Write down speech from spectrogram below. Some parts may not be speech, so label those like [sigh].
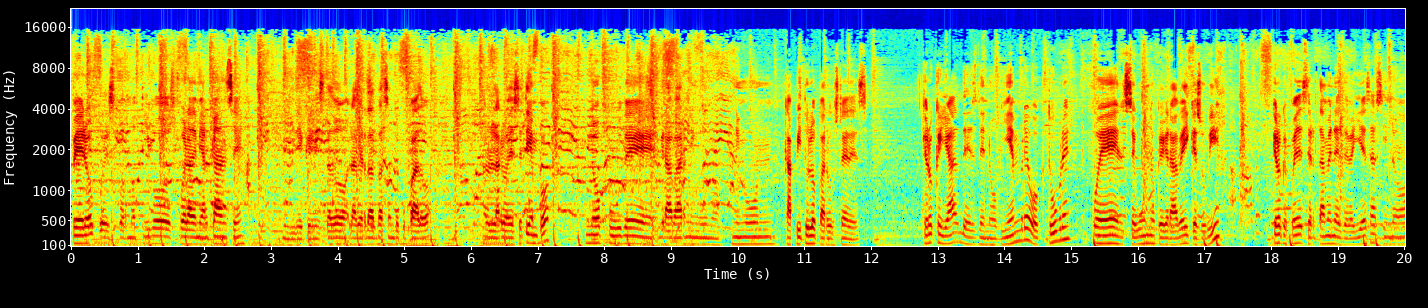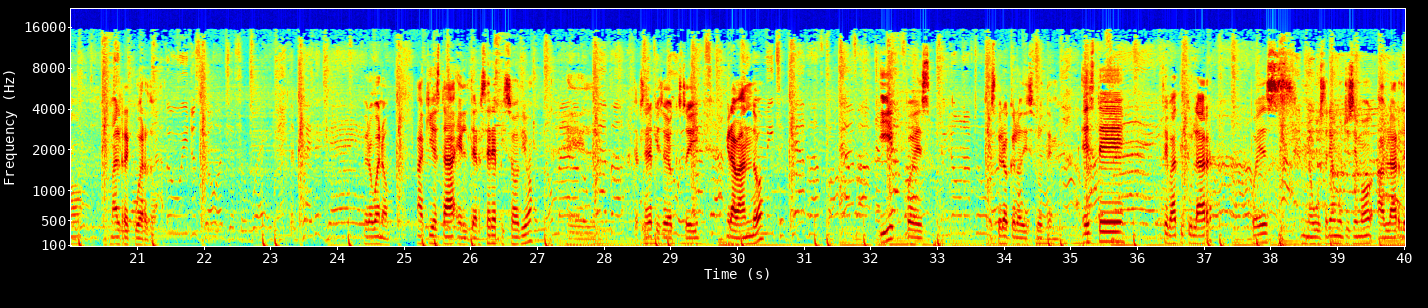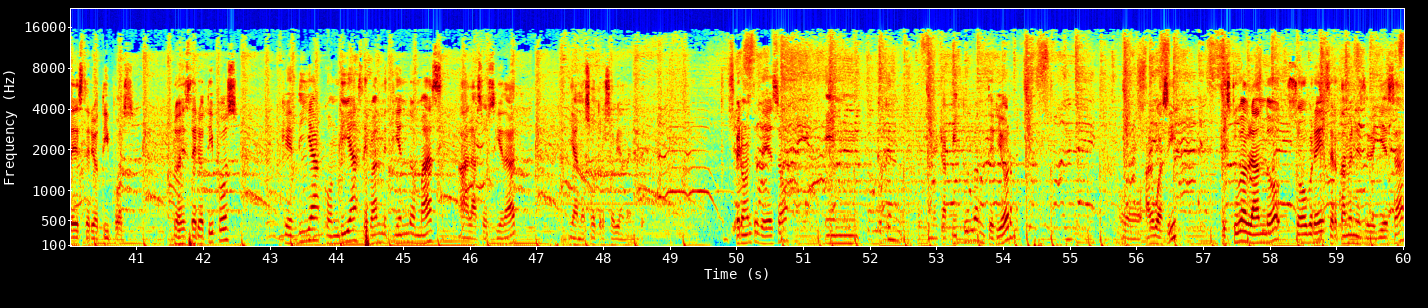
pero pues por motivos fuera de mi alcance y de que he estado la verdad bastante ocupado a lo largo de este tiempo, no pude grabar ninguno, ningún capítulo para ustedes. Creo que ya desde noviembre o octubre fue el segundo que grabé y que subí. Creo que fue de certámenes de belleza, si no mal recuerdo. Pero bueno, aquí está el tercer episodio. El tercer episodio que estoy grabando. Y pues espero que lo disfruten. Este se va a titular, pues me gustaría muchísimo hablar de estereotipos. Los estereotipos que día con día se van metiendo más a la sociedad y a nosotros obviamente. Pero antes de eso, en, creo que en, en el capítulo anterior o algo así, estuve hablando sobre certámenes de belleza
